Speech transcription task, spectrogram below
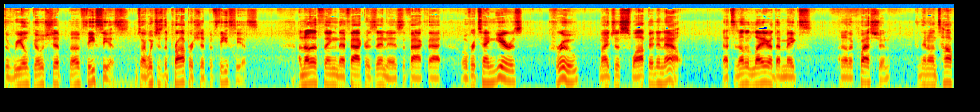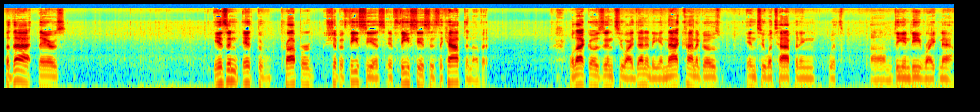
the real ghost ship of Theseus? I'm sorry, which is the proper ship of Theseus? Another thing that factors in is the fact that over 10 years, crew might just swap in and out. That's another layer that makes another question. And then on top of that, there's isn't it the proper ship of Theseus if Theseus is the captain of it? Well, that goes into identity, and that kind of goes into what's happening with um, D&D right now.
